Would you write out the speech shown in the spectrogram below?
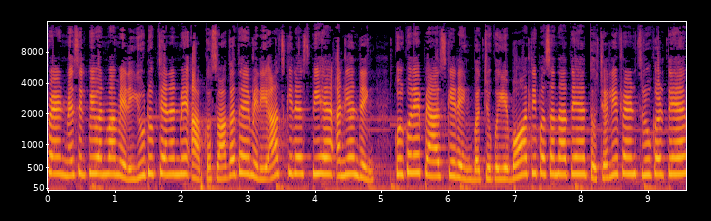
फ्रेंड मैं शिल्पी वर्मा मेरे यूट्यूब चैनल में आपका स्वागत है। मेरी आज की रेसिपी है अनियन रिंग कुरकुरे प्याज के रिंग बच्चों को ये बहुत ही पसंद आते हैं तो चलिए फ्रेंड शुरू करते हैं।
